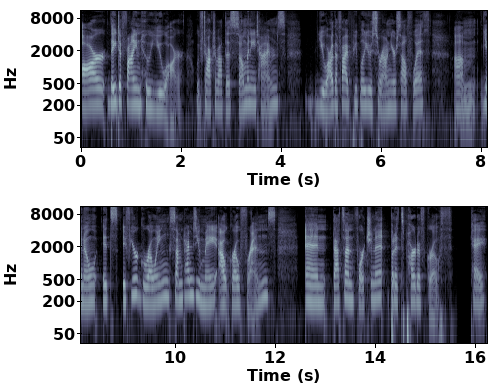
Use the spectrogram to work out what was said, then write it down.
are, they define who you are. We've talked about this so many times. You are the five people you surround yourself with. Um, you know, it's if you're growing, sometimes you may outgrow friends, and that's unfortunate, but it's part of growth. Okay.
